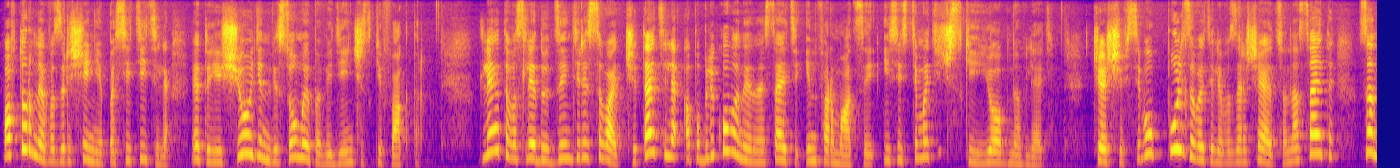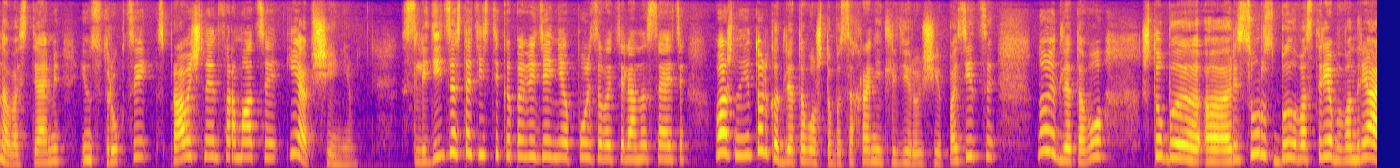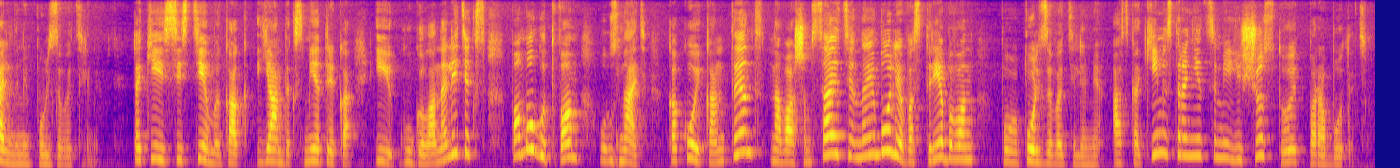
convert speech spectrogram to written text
Повторное возвращение посетителя – это еще один весомый поведенческий фактор. Для этого следует заинтересовать читателя опубликованной на сайте информацией и систематически ее обновлять. Чаще всего пользователи возвращаются на сайты за новостями, инструкцией, справочной информацией и общением. Следить за статистикой поведения пользователя на сайте важно не только для того, чтобы сохранить лидирующие позиции, но и для того, чтобы э, ресурс был востребован реальными пользователями. Такие системы, как Яндекс Метрика и Google Analytics, помогут вам узнать, какой контент на вашем сайте наиболее востребован пользователями, а с какими страницами еще стоит поработать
